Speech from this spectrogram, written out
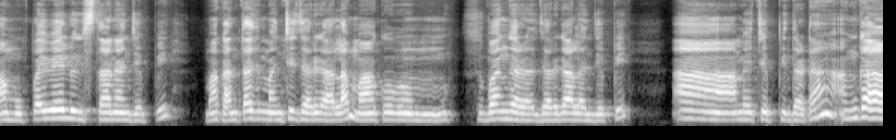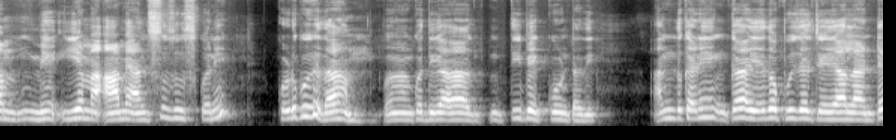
ఆ ముప్పై వేలు ఇస్తానని చెప్పి మాకంతా మంచి జరగాల మాకు శుభంగా జరగాలని చెప్పి ఆమె చెప్పిందట. ఇంకా మీ ఈమె ఆమె అలసు చూసుకొని కొడుకు కదా కొద్దిగా తీపి ఎక్కువ ఉంటుంది. అందుకని ఇంకా ఏదో పూజలు చేయాలంటే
